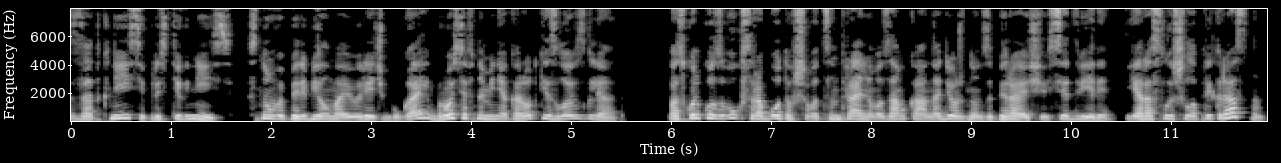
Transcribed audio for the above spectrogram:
«Заткнись и пристегнись», — снова перебил мою речь Бугай, бросив на меня короткий злой взгляд. Поскольку звук сработавшего центрального замка, надежно запирающий все двери, я расслышала прекрасно,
